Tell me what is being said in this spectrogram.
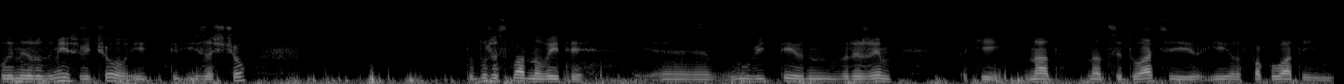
коли не розумієш від чого і, і за що, то дуже складно вийти, е, увійти в режим такий над, над ситуацією і розпакувати її.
